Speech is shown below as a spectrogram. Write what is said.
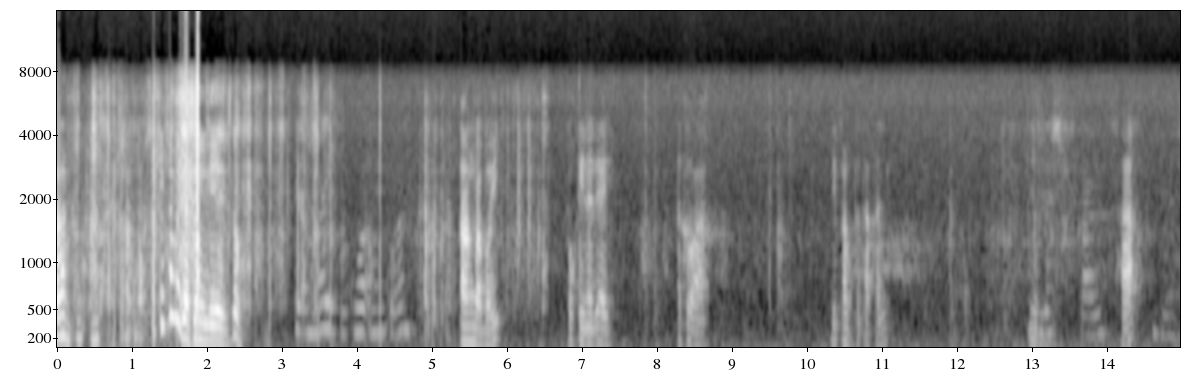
Tara, ah, sa kinsa may gato ni Lea dito? Si Amay, pakuha ang kuan. Ang baboy? Okay na di ay. Ato ah. Di pang patakal. Yun. Bless kayo. Ha? Bless.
